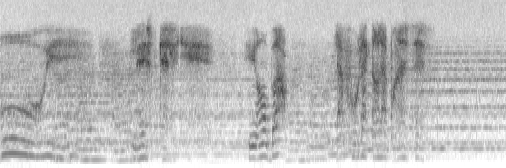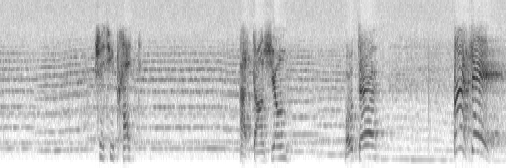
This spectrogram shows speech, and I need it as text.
Oh oui, l'escalier. Et en bas, la foule attend la princesse. Je suis prête. Attention, moteur, partez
